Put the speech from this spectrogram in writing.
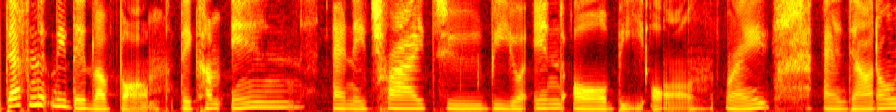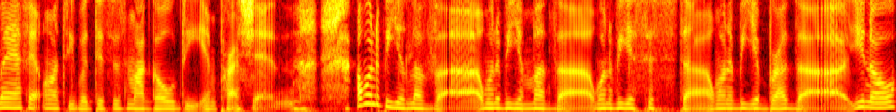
Definitely, they love bomb. They come in and they try to be your end all be all, right? And y'all don't laugh at Auntie, but this is my Goldie impression. I want to be your lover. I want to be your mother. I want to be your sister. I want to be your brother. You know,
